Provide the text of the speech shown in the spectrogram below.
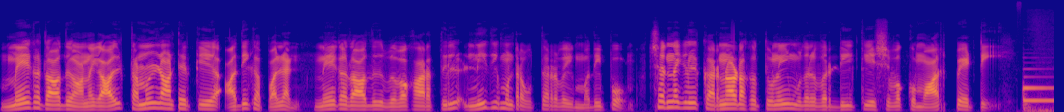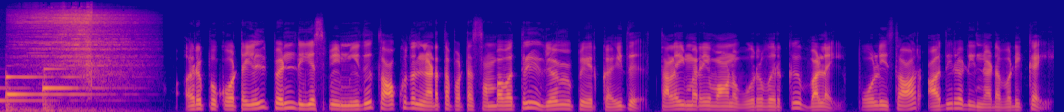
மேகதாது அணையால் தமிழ்நாட்டிற்கு அதிக பலன். மேகதாது விவகாரத்தில் நீதிமன்ற உத்தரவை மதிப்போம். சென்னையில் கர்நாடக துணை முதல்வர் டி கே சிவக்குமார் பேட்டி. அருப்புக்கோட்டையில் பெண் டிஎஸ்பி மீது தாக்குதல் நடத்தப்பட்ட சம்பவத்தில் ஏழு பேர் கைது. தலைமறைவான ஒருவருக்கு வலை. போலீசார் அதிரடி நடவடிக்கை.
